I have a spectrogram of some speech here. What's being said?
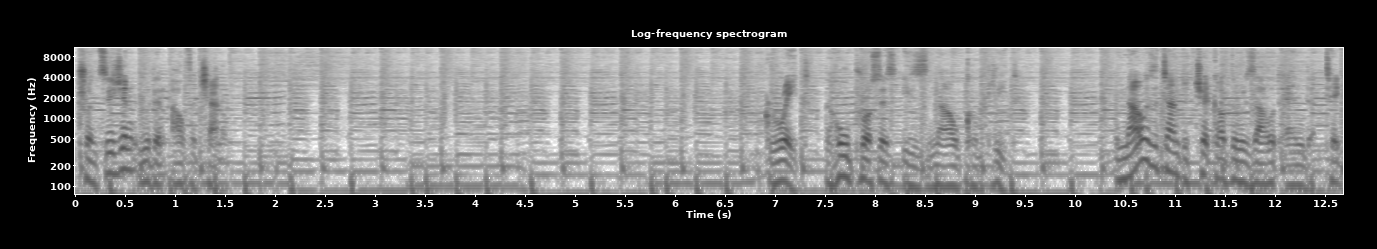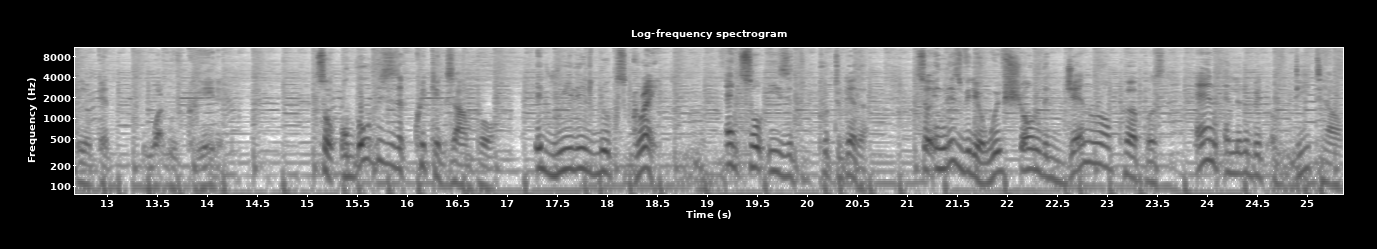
transition with an alpha channel. Great, the whole process is now complete. And now is the time to check out the result and take a look at what we've created. So although this is a quick example, it really looks great and so easy to put together. So in this video, we've shown the general purpose and a little bit of detail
